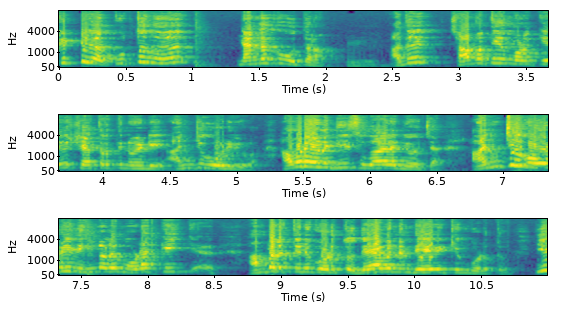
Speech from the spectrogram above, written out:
കിട്ടുക കുത്തുന്നത് ഞങ്ങൾക്ക് കുത്തണം. അത് സാമ്പത്തികം മുടക്കിയത് ക്ഷേത്രത്തിന് വേണ്ടി അഞ്ചു കോടി രൂപ. അവിടെയാണ് ജി സുധാരൻ ചോദിച്ചത്. അഞ്ചു കോടി നിങ്ങൾ മുടക്കി അമ്പലത്തിന് കൊടുത്തു ദേവനും ദേവിക്കും കൊടുത്തു. ഈ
